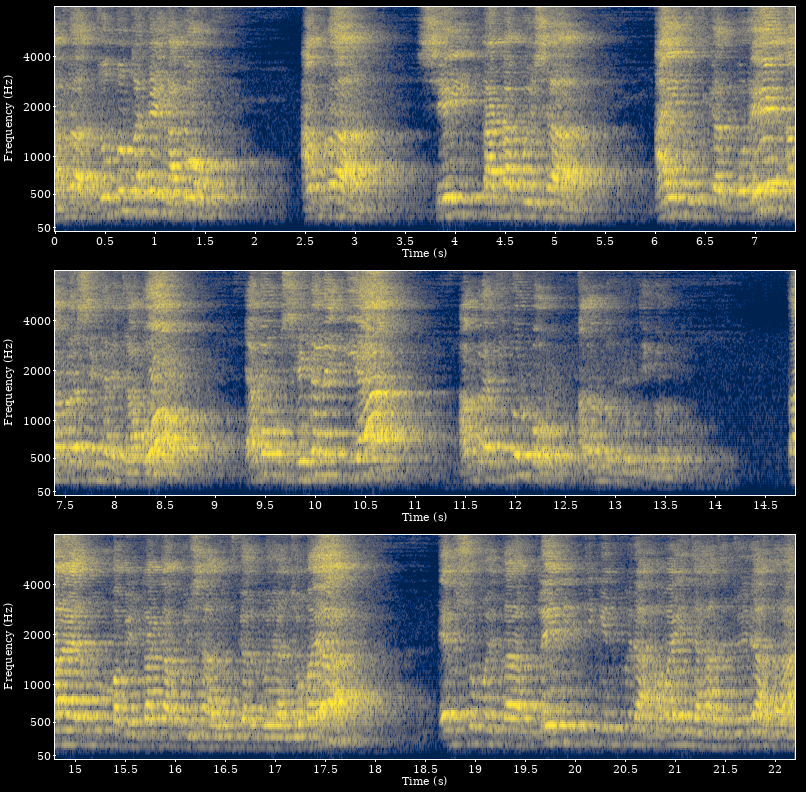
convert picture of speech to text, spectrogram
আমরা যত টাকাই লাগুক আমরা সেই টাকা পয়সা আয় রোজগার করে আমরা সেখানে যাব এবং সেখানে গিয়া আমরা কি করব আনন্দ ফুর্তি করব তারা এরকম ভাবে টাকা পয়সা রোজগার করে জমায়া, এক সময় তারা প্লেনের টিকিট করে হাওয়াই জাহাজে চড়া তারা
